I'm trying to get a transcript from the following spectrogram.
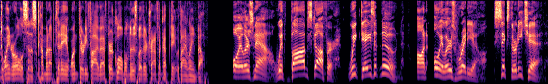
Dwayne Roloson is coming up today at 1:35 after a global news weather traffic update with Eileen Bell. Oilers Now with Bob Stauffer. Weekdays at noon on Oilers Radio, 630 CHED.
